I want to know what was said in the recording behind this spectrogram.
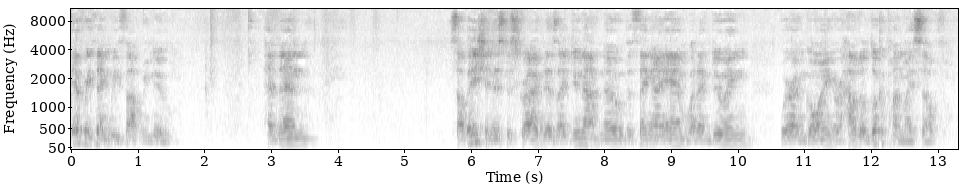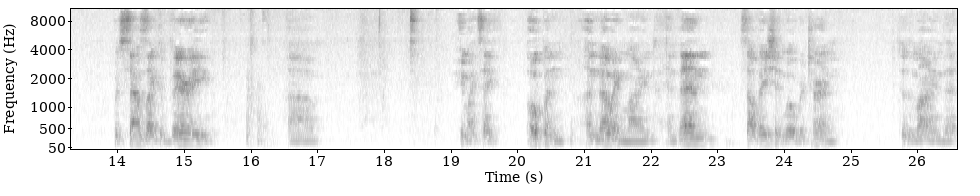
Everything we thought we knew. And then salvation is described as I do not know the thing I am, what I'm doing, where I'm going, or how to look upon myself which sounds like a very, uh, you might say, open, unknowing mind, and then salvation will return to the mind that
